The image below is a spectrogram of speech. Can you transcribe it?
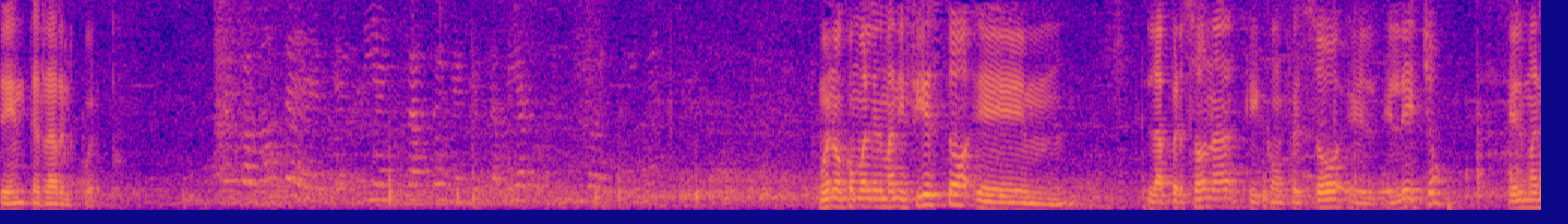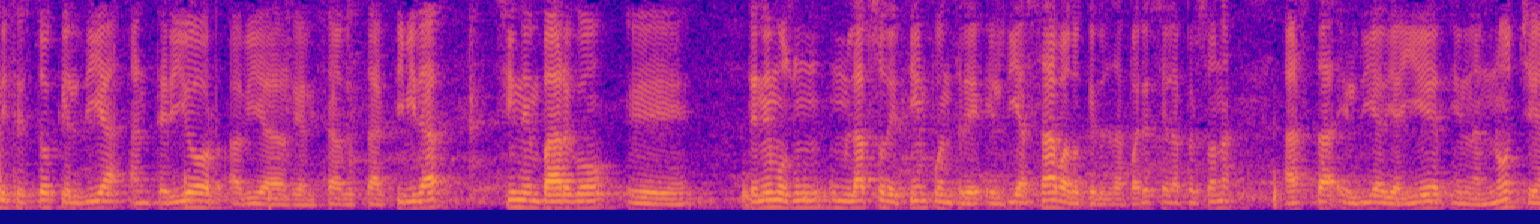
de enterrar el cuerpo. ¿Se conoce el día exacto en el que se habría cometido el crimen? Bueno, como les manifiesto, eh, la persona que confesó el, el, hecho, él manifestó que el día anterior había realizado esta actividad, sin embargo, eh, tenemos un, lapso de tiempo entre el día sábado que desaparece la persona hasta el día de ayer en la noche,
